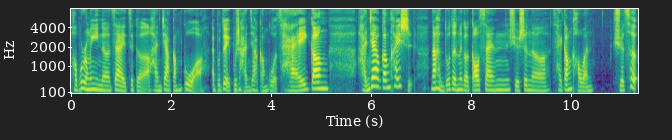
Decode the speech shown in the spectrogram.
好不容易呢，在这个寒假刚过啊，哎，不对，不是寒假刚过，才刚寒假要刚开始。那很多的那个高三学生呢，才刚考完学测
